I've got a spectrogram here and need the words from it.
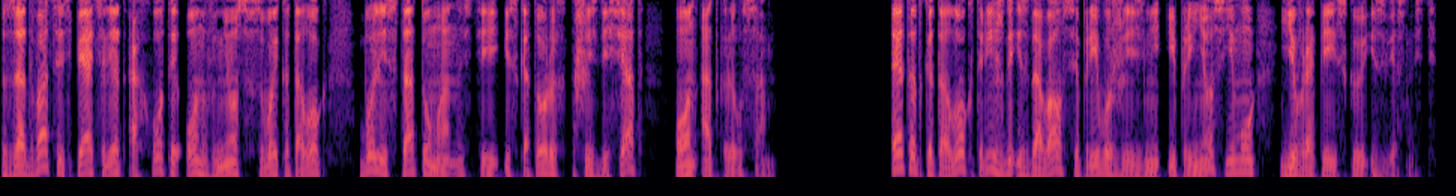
За 25 лет охоты он внес в свой каталог более 100 туманностей, из которых 60 он открыл сам. Этот каталог трижды издавался при его жизни и принес ему европейскую известность.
